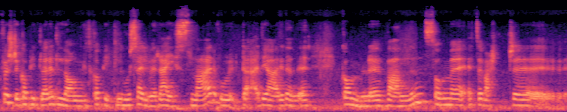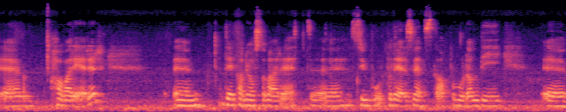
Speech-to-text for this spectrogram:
Første kapittel er et langt kapittel hvor selve reisen er. Hvor de er i denne gamle vanen som etter hvert eh, eh, havarerer. Eh, det kan jo også være et eh, symbol på deres vennskap og hvordan de eh,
